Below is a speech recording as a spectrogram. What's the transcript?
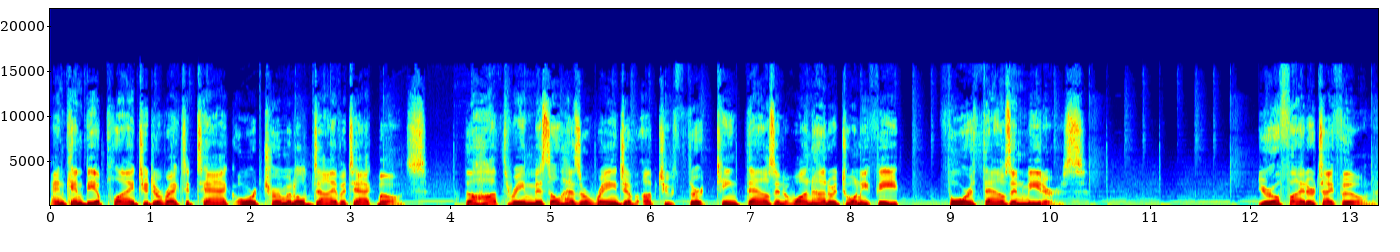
and can be applied to direct attack or terminal dive attack modes. The Hot 3 missile has a range of up to 13,120 feet 4,000 meters. Eurofighter Typhoon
